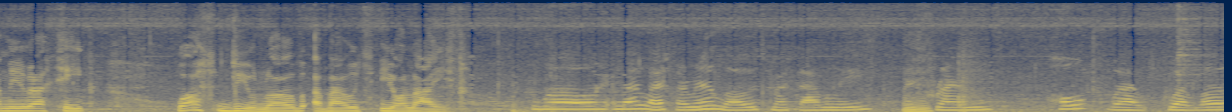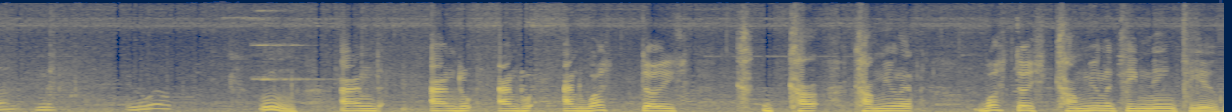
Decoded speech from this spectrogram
Amira Heep, what do you love about your life? Well, in my life, I really love my family, my Mhm. friends, hope who I, who I love in the, in the world. Mm. And and and and what does co- community what does community mean to you?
